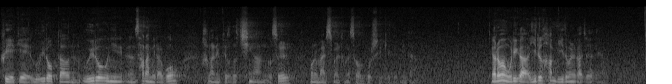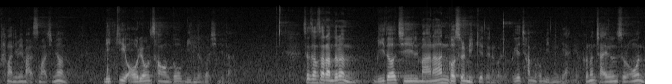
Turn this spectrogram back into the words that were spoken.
그에게 의롭다는 의로운 사람이라고 하나님께서 칭한 것을 오늘 말씀을 통해서 볼 수 있게 됩니다. 여러분 우리가 이러한 믿음을 가져야 돼요. 하나님이 말씀하시면 믿기 어려운 상황도 믿는 것입니다. 세상 사람들은 믿어질 만한 것을 믿게 되는 거죠. 그게 참으로 믿는 게 아니에요. 그는 자연스러운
